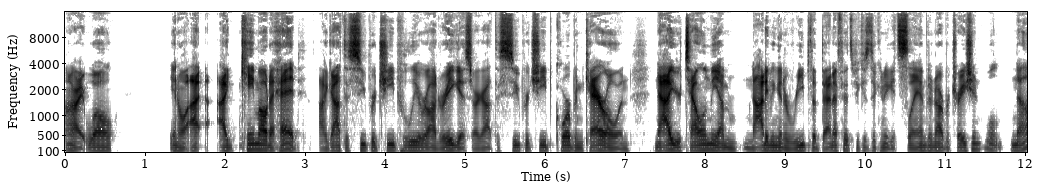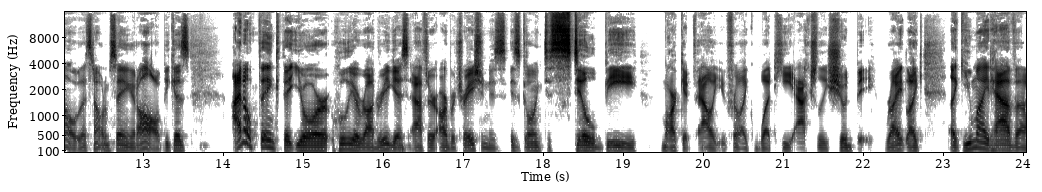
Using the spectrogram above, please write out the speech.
all right, well, you know, I, I came out ahead. I got the super cheap Julio Rodriguez or I got the super cheap Corbin Carroll. And now you're telling me I'm not even going to reap the benefits because they're going to get slammed in arbitration? Well, no, that's not what I'm saying at all. Because I don't think that your Julio Rodriguez after arbitration is is going to still be market value for like what he actually should be, right? Like like you might have a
